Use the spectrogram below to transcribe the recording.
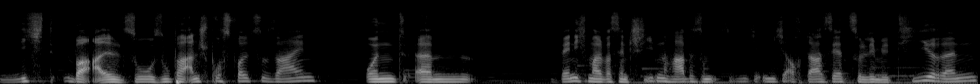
nicht überall so super anspruchsvoll zu sein und ähm, wenn ich mal was entschieden habe, so, so mich, mich, auch da sehr zu limitieren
